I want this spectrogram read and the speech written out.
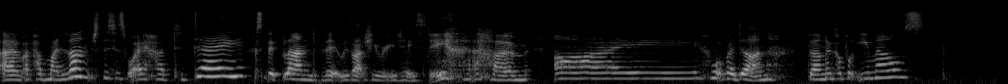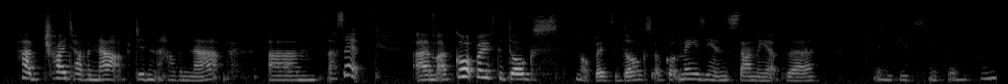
Um, I've had my lunch. This is what I had today. It's a bit bland, but it was actually really tasty. um, I... what have I done? Done a couple emails. Had tried to have a nap, didn't have a nap. Um, that's it. Um, I've got both the dogs, not both the dogs, I've got Maisie and Sammy up there. Maisie's sniffing him.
